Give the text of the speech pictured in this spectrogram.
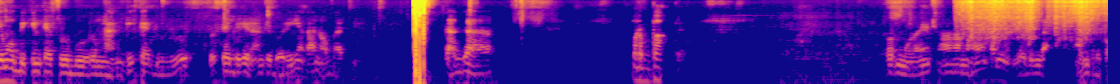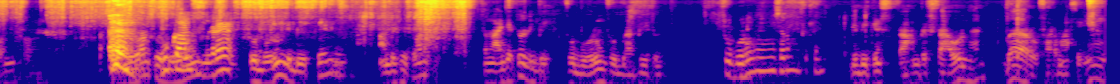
dia mau bikin kayak flu burung lagi kayak dulu terus dia bikin antibodinya kan obatnya. Gagal merebak ya. formulanya salah makanya kan jadi nggak under kontrol flu bukan sebenarnya. flu burung dibikin habis itu kan sengaja tuh dibikin flu burung flu babi tuh flu burung yang serem katanya dibikin setahun hampir setahun kan? Baru farmasinya yang,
